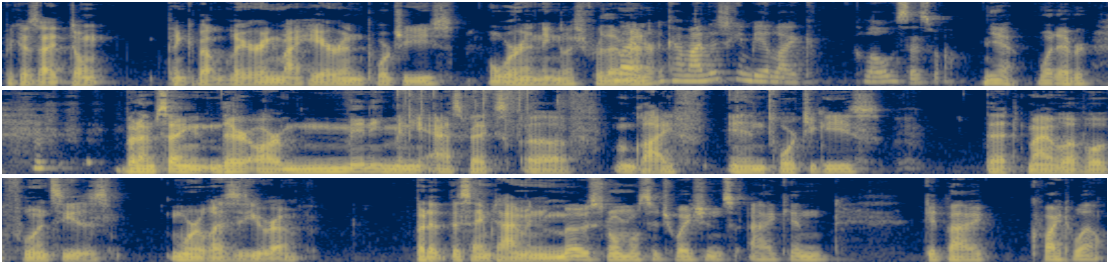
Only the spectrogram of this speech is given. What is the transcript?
because I don't think about layering my hair in Portuguese or in English for that but matter. camadas can be like clothes as well. Yeah, whatever. but I'm saying there are many, many aspects of life in Portuguese that my level of fluency is more or less zero. But at the same time, in most normal situations, I can get by quite well.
